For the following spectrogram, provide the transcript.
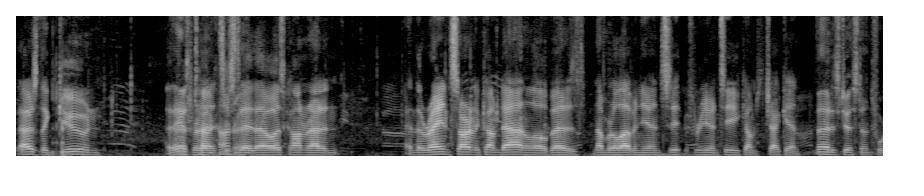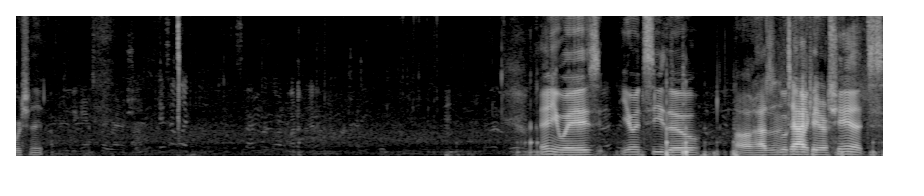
that was the goon. I think it was for Tyler NC State. Conrad. That was Conrad, and and the rain's starting to come down a little bit as number 11 UNC for UNT comes to check in. that is just unfortunate. Anyways, UNC though Oh, has an looking attack like here. a chance.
